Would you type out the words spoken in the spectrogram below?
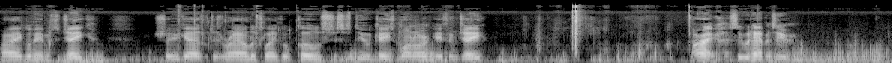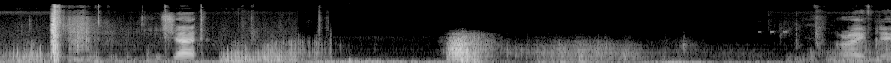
All right, go ahead, Mr. Jake. Show you guys what this round looks like up close. Just a steel case Monarch FMJ. All right, let's see what happens here. Good shot. All right, there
